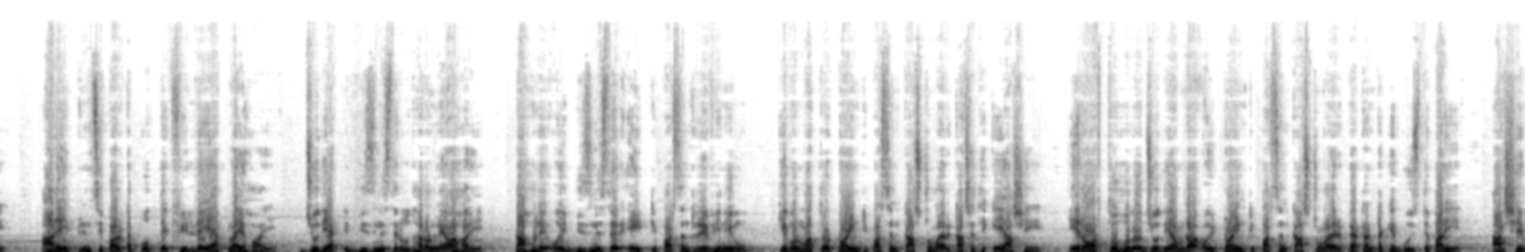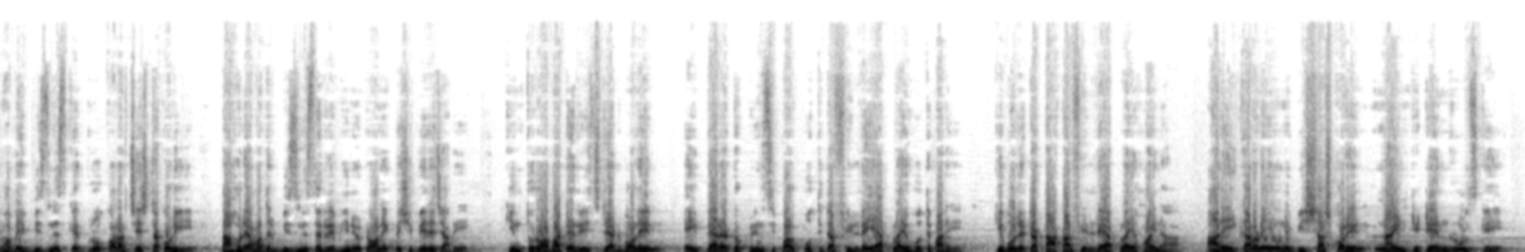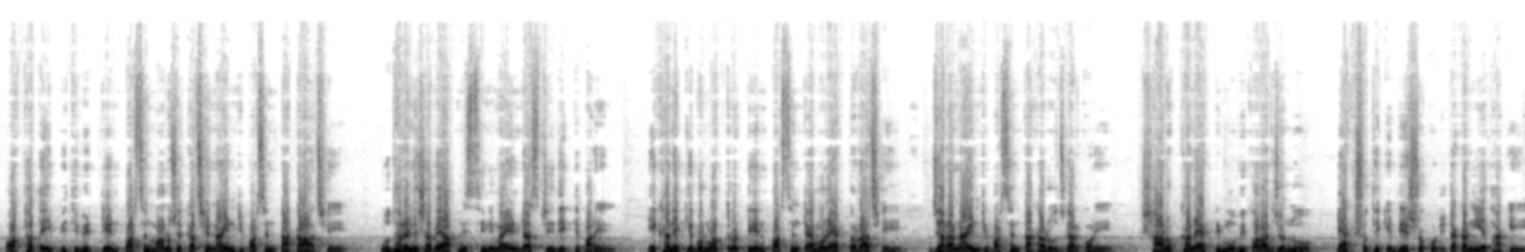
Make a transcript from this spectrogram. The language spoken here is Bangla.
আর এই প্রিন্সিপালটা প্রত্যেক ফিল্ডেই অ্যাপ্লাই হয়। যদি একটি বিজনেসের উদাহরণ নেওয়া হয়, তাহলে ওই বিজনেসের এইট্টি পার্সেন্ট রেভিনিউ কেবলমাত্র টোয়েন্টি পার্সেন্ট কাস্টমারের কাছে থেকেই আসে। এর অর্থ হলো, যদি আমরা ওই টোয়েন্টি পার্সেন্ট কাস্টমারের প্যাটার্নটাকে বুঝতে পারি আর সেভাবেই বিজনেসকে গ্রো করার চেষ্টা করি, তাহলে আমাদের বিজনেসের রেভিনিউটা অনেক বেশি বেড়ে যাবে। কিন্তু রবার্টের রিচ ড্যাড বলেন, এই প্যারেটো প্রিন্সিপাল প্রতিটা ফিল্ডেই অ্যাপ্লাই হতে পারে। কেবল এটা টাকার ফিল্ডে অ্যাপ্লাই হয় না। আর এই কারণেই উনি বিশ্বাস করেন নাইনটি টেন রুলসকে অর্থাৎ এই পৃথিবীর টেন পার্সেন্ট মানুষের কাছে নাইনটি পার্সেন্ট টাকা আছে। উদাহরণ হিসাবে আপনি সিনেমা ইন্ডাস্ট্রি দেখতে পারেন। এখানে কেবলমাত্র টেন পার্সেন্ট এমন অ্যাক্টর আছে যারা নাইনটি পার্সেন্ট টাকা রোজগার করে। শাহরুখ খান একটি মুভি করার জন্য একশো থেকে দেড়শো কোটি টাকা নিয়ে থাকে।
